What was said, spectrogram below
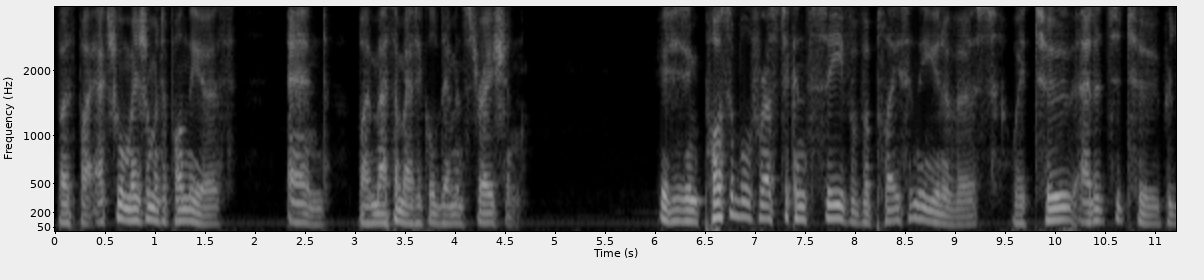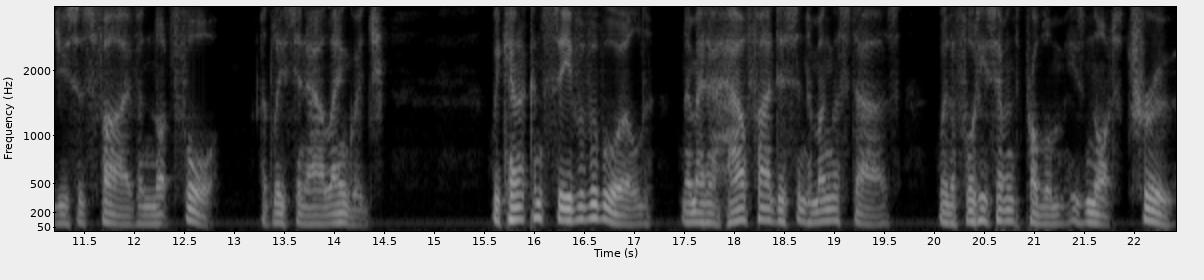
both by actual measurement upon the earth and by mathematical demonstration. It is impossible for us to conceive of a place in the universe where 2 added to 2 produces 5 and not 4, at least in our language. We cannot conceive of a world, no matter how far distant among the stars, where the 47th problem is not true.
